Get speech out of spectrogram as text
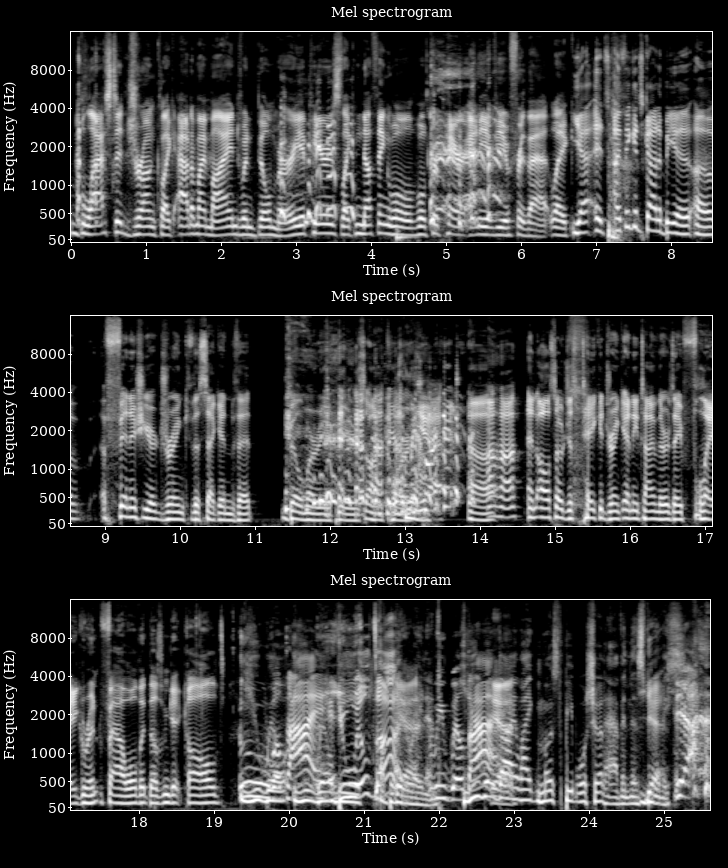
blasted drunk, like out of my mind when Bill Murray appears. Like nothing will will prepare any of you for that. Like Yeah, it's. I think it's got to be a, a, a finish your drink the second that Bill Murray appears on court. Yeah. Uh, uh huh. and also just take a drink anytime there's a flagrant foul that doesn't get called. you Ooh, we'll die. You be will die. We will You die. You will Yeah. die like most people should have in this Yes. movie. Yeah.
